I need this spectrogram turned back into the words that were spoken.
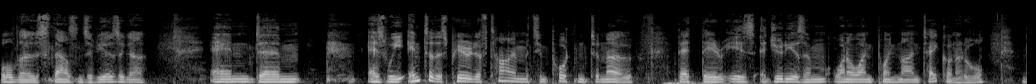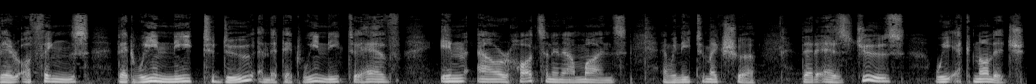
all those thousands of years ago. And um, as we enter this period of time, it's important to know that there is a Judaism 101.9 take on it all. There are things that we need to do and that, that we need to have in our hearts and in our minds. And we need to make sure that as Jews, we acknowledge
